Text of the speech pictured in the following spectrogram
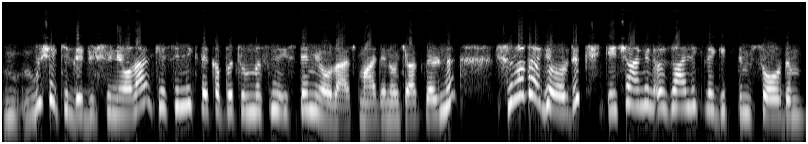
Bu şekilde düşünüyorlar. Kesinlikle kapatılmasını istemiyorlar maden ocaklarının. Şunu da gördük. Geçen gün özellikle gittim sordum.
